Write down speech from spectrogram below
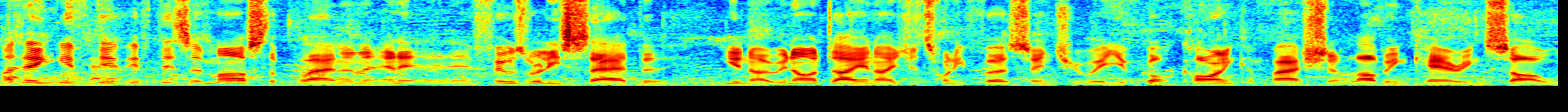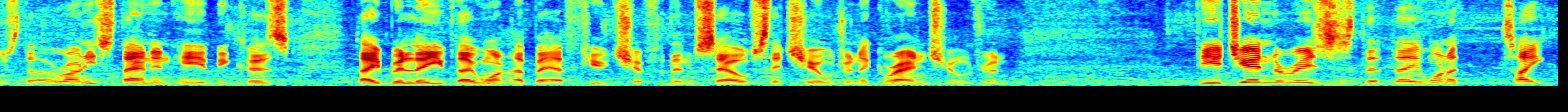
I think if, if, if there's a master plan, and, and, it, and it feels really sad that, you know, in our day and age of 21st century, where you've got kind, compassionate, loving, caring souls that are only standing here because they believe they want a better future for themselves, their children, their grandchildren. The agenda is, is that they want to take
